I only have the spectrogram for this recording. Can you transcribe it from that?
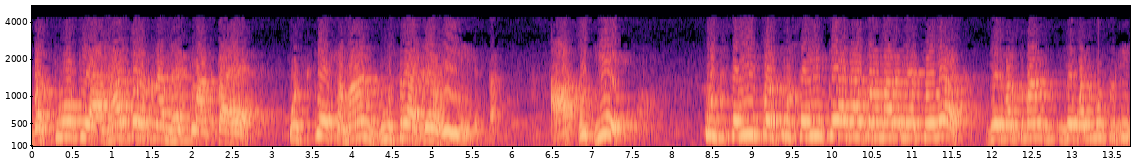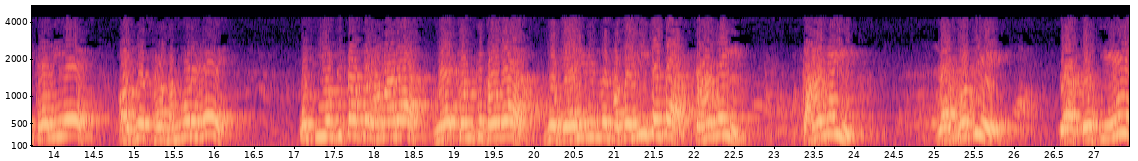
वस्तुओं के आधार पर अपना महत्व आंकता है उसके समान दूसरा जड़ हो ही नहीं सकता। आप सोचिए, उस शरीर पर, उस शरीर के आधार पर हमारा महत्व होगा, जो वर्तमान, जो मलमूत्र की थैली है और जो क्षणभंगुर है, उस योग्यता पर हमारा महत्व अंकित होगा, जो गहरी नींद में पता ही नहीं चलता। कहाँ गई? कहाँ गई? वह सोचिए वह सोचिए,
